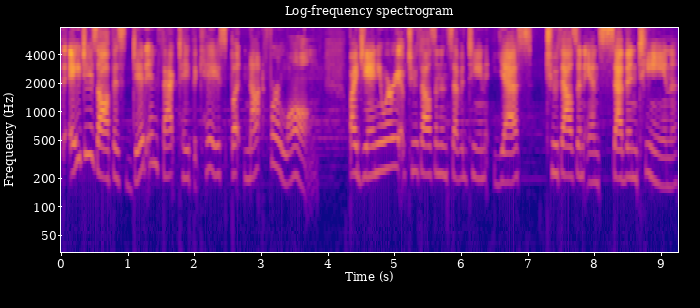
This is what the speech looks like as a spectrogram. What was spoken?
The AG's office did, in fact, take the case, but not for long. By January of 2017, yes, 2017,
